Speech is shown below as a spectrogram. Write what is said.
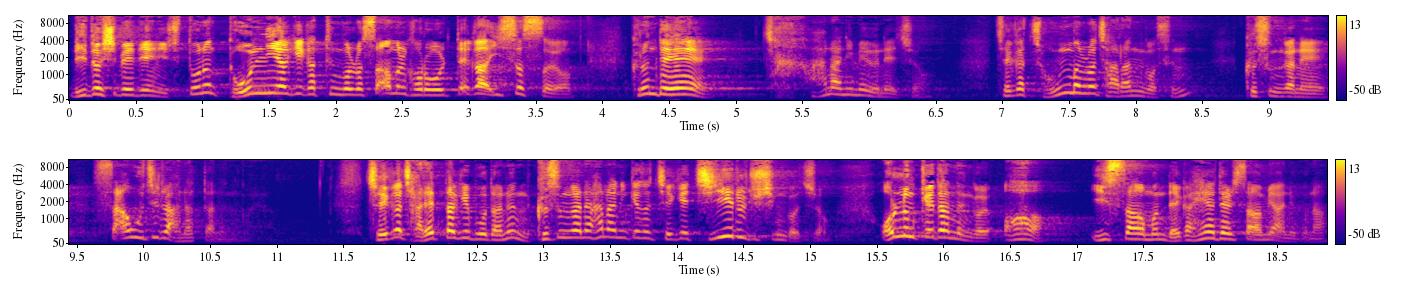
리더십에 대한 이슈 또는 돈 이야기 같은 걸로 싸움을 걸어올 때가 있었어요. 그런데 참 하나님의 은혜죠. 제가 정말로 잘한 것은 그 순간에 싸우지를 않았다는 거예요. 제가 잘했다기보다는 그 순간에 하나님께서 제게 지혜를 주신 거죠. 얼른 깨닫는 거예요. 아, 이 싸움은 내가 해야 될 싸움이 아니구나.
